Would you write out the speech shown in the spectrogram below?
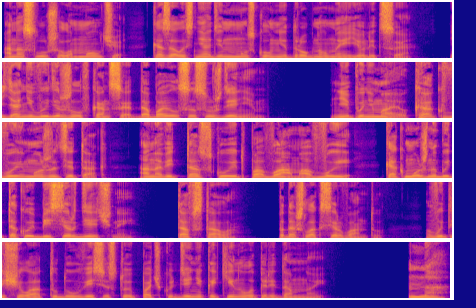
Она слушала молча, казалось, ни один мускул не дрогнул на ее лице. Я не выдержал в конце, добавил с осуждением. «Не понимаю, как вы можете так? Она ведь тоскует по вам, а вы... Как можно быть такой бессердечной?» Та встала, подошла к серванту, вытащила оттуда увесистую пачку денег и кинула передо мной. «На,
